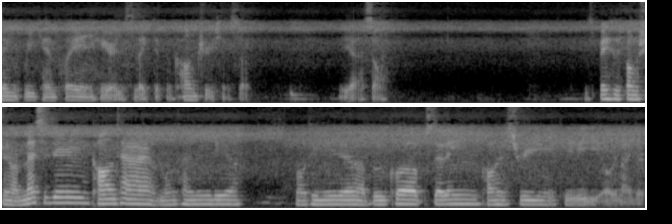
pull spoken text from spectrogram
I we can play in here. This is like different countries and stuff. Yeah, so it's basically function on messaging, contact, multimedia, multimedia, blue club, setting, call history, TV organizer.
